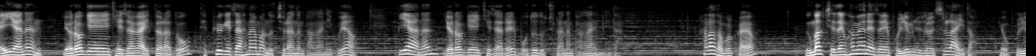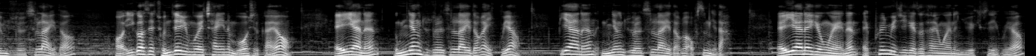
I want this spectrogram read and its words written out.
A안은 여러 개의 계좌가 있더라도 대표 계좌 하나만 노출하는 방안이고요. B안은 여러 개의 계좌를 모두 노출하는 방안입니다. 하나 더 볼까요? 음악 재생 화면에서의 볼륨 조절 슬라이더, 요 볼륨 조절 슬라이더. 어, 이것의 존재 유무의 차이는 무엇일까요? A안은 음량 조절 슬라이더가 있고요. B안은 음량 조절 슬라이더가 없습니다. A안의 경우에는 애플 뮤직에서 사용하는 UX이고요.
